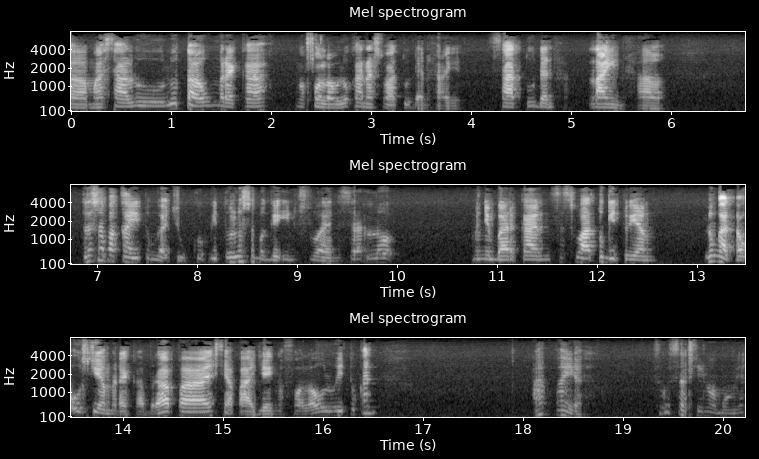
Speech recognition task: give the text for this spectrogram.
uh, masa lu, lu tahu mereka ngefollow lu karena suatu dan hal, satu dan lain hal. Terus apakah itu nggak cukup? Itu lu sebagai influencer, lu menyebarkan sesuatu gitu yang lu nggak tahu usia mereka berapa siapa aja yang ngefollow lu itu kan apa ya? Susah sih ngomongnya.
